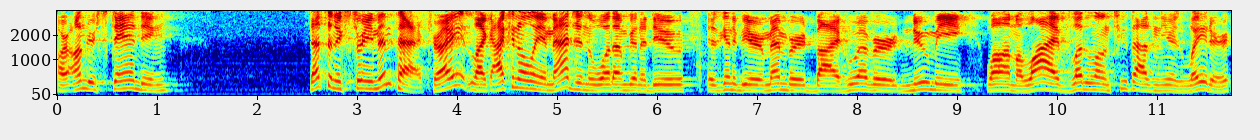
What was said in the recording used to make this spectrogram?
our understanding, that's an extreme impact, right? Like, I can only imagine that what I'm going to do is going to be remembered by whoever knew me while I'm alive, let alone 2,000 years later.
